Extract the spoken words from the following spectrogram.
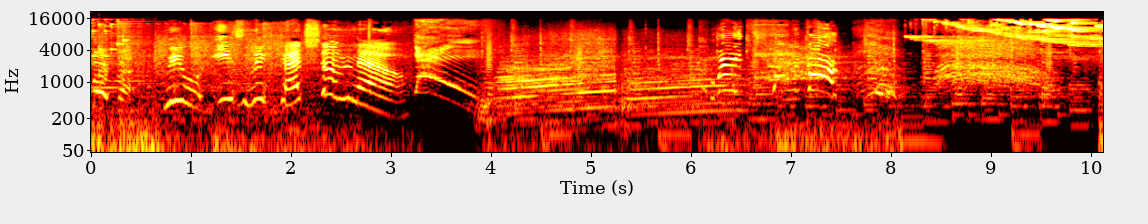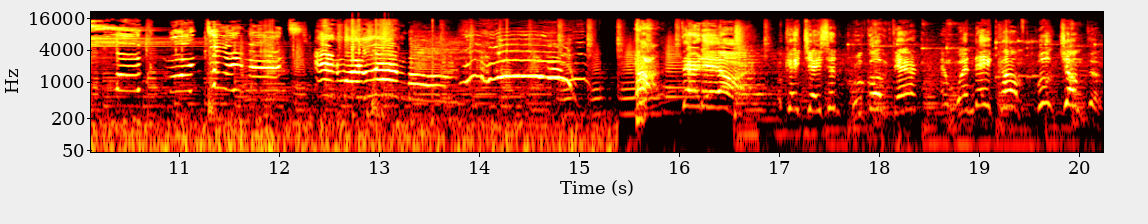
Perfect. We will easily catch them now! Yay! Wait! Stop the car! Look! More diamonds! And more Lambos! Ha! There they are. Okay, Jason, we'll go there, and when they come, we'll jump them.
